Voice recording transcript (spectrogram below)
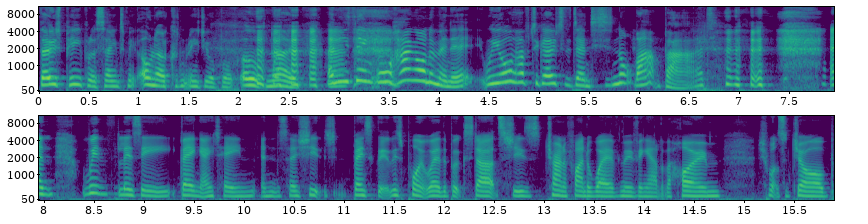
those people are saying to me, "Oh no, I couldn't read your book." Oh no, and you think, "Well, hang on a minute. We all have to go to the dentist. It's not that bad." and with Lizzie being eighteen, and so she basically at this point where the book starts, she's trying to find a way of moving out of the home. She wants a job,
